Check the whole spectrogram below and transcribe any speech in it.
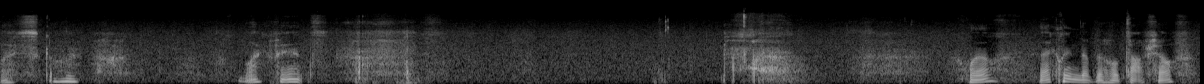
My scar. Black pants. Well, that cleaned up the whole top shelf.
